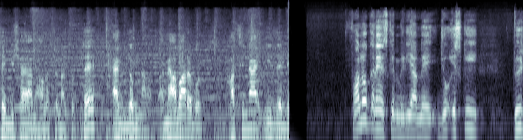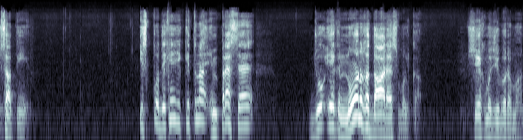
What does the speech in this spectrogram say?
সেই বিষয়ে আমি আলোচনা করতে একদম নারাজ। আমি আবারও বলছি، হাসিনা ইজ এ فالو کریں اس کے میڈیا میں جو اس کی ٹویٹس آتی ہیں اس کو دیکھیں یہ کتنا امپریس ہے جو ایک نون غدار ہے اس ملک کا شیخ مجیب الرحمان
